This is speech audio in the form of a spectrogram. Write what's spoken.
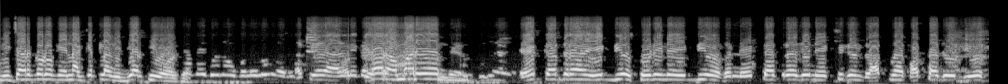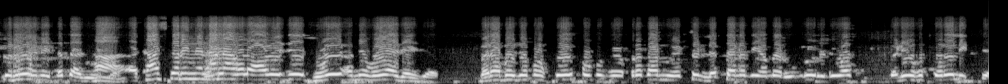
વિચાર કરો કે એના કેટલા વિદ્યાર્થીઓ છે. સર અમારે એક કાતરા એક દિવસ છોડીને એક દિવસ એટલે એક કાતરા જઈને એક્સિડન્ટ રાતના થતા જ દિવસ દરમિયાન થતા જ હા ખાસ કરીને નાના વાળા આવે છે જોઈ અને વયા જાય છે. બરાબર છે પણ કોઈ પણ પ્રકારનું એક્શન લેતા નથી. અમે રૂબરૂ રજૂઆત ઘણી વખત કરેલી જ છે.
